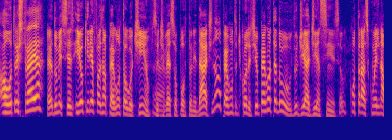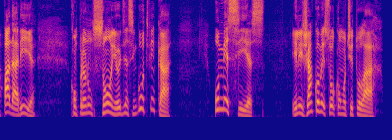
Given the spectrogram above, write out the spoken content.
A outra estreia. É do Messias. E eu queria fazer uma pergunta ao Gotinho, se é. tivesse oportunidade. Não uma pergunta de coletivo, pergunta do, do dia a dia, assim. Se eu encontrasse com ele na padaria, comprando um sonho, eu dizia assim: Guto, vem cá. O Messias ele já começou como titular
